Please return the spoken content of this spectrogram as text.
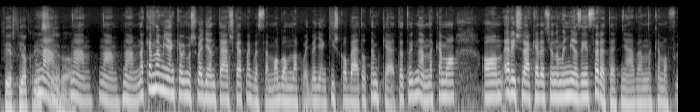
férfiak részéről? Nem, nem, nem, nem. Nekem nem ilyen kell, hogy most vegyen táskát, megveszem magamnak, vagy vegyen kis kabátot, nem kell. Tehát, hogy nem, nekem a, a, erre is rá kellett jönnöm, hogy mi az én szeretetnyelvem, nekem a,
